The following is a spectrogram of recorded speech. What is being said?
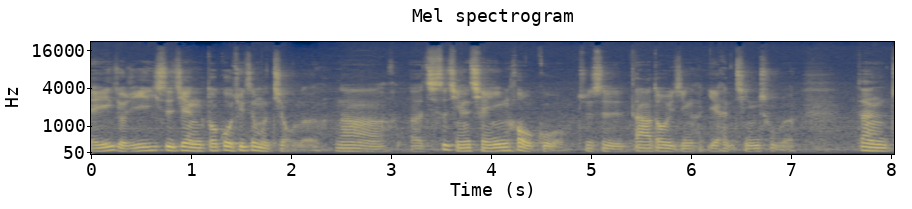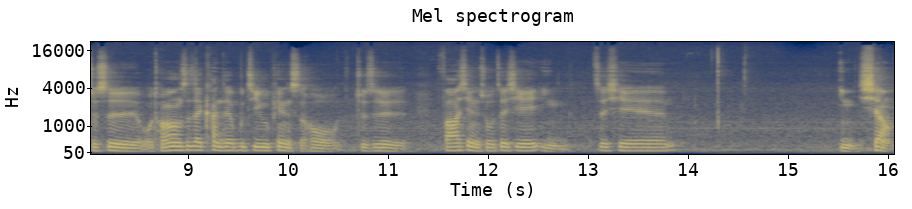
诶，九一事件都过去这么久了，那呃事情的前因后果，就是大家都已经也很清楚了。但就是我同样是在看这部纪录片的时候，就是发现说这些影这些影像，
